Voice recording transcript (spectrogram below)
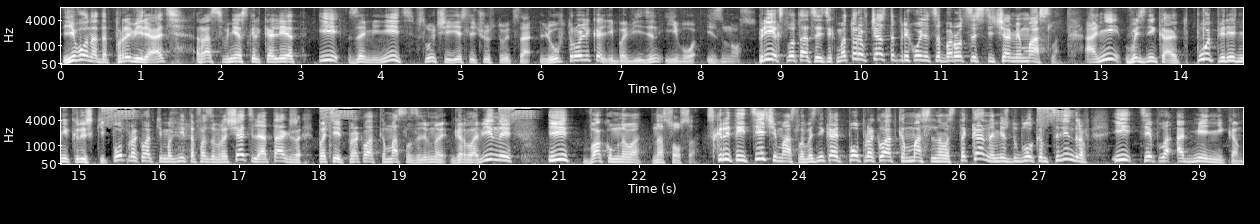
Его надо проверять раз в несколько лет и заменить в случае, если чувствуется люфт ролика, либо виден его износ. При эксплуатации этих моторов часто приходится бороться с течами масла. Они возникают по передней крышке, по прокладке магнитофазовращателя, а также потеет прокладка маслозаливной горловины и вакуумного насоса. Скрытые течи масла возникают по прокладкам масляного стакана между блоком цилиндров и теплообменником.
